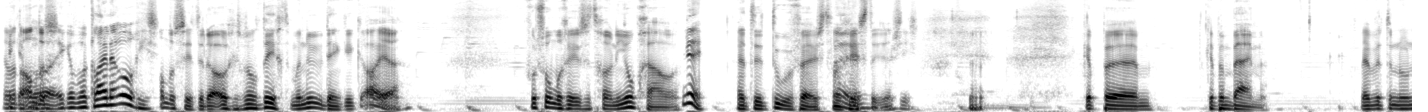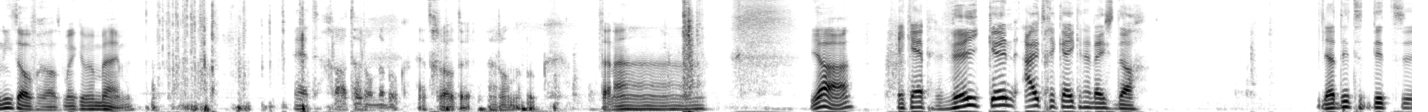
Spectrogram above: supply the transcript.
Ja, ik, want heb anders, wel, ik heb wel kleine oogjes. anders zitten de oogjes nog dicht. Maar nu denk ik, oh ja. Voor sommigen is het gewoon niet opgehouden. Nee, Het eh, tourfeest van nee, gisteren. Precies. Ik heb, ehm, ik heb hem bij me. We hebben het er nog niet over gehad, maar ik heb hem bij me. Het grote rondeboek. Het grote ronde boek. Tadaa. Ja, Ik heb weken uitgekeken naar deze dag. Ja dit, dit eh,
